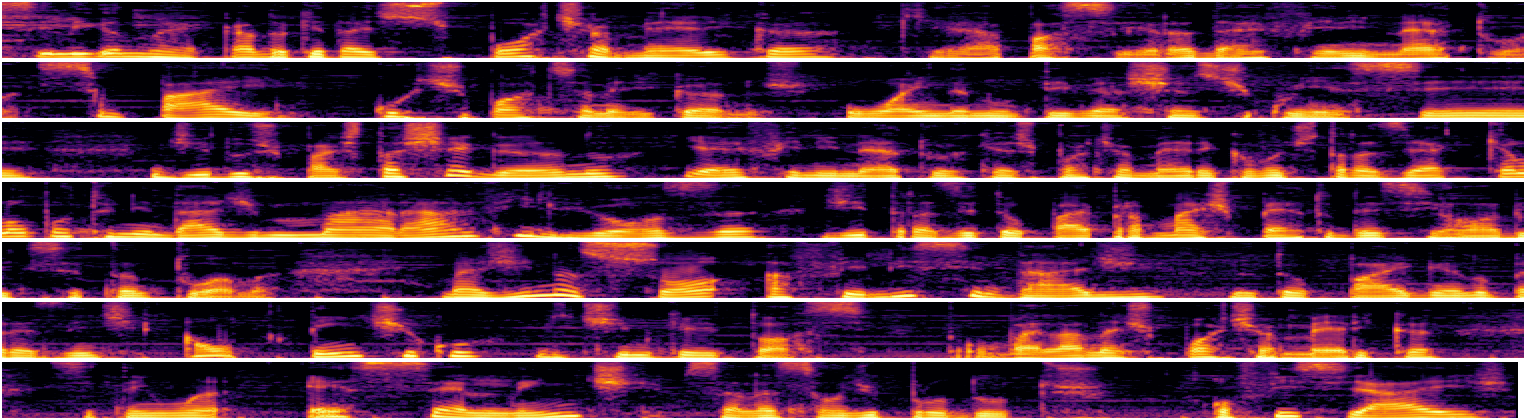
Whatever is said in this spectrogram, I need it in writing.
E se liga no recado aqui da Esporte América, que é a parceira da FN Network. Se o pai curte esportes americanos ou ainda não teve a chance de conhecer, o Dia dos Pais está chegando e a FN Network e a Esporte América vão te trazer aquela oportunidade maravilhosa de trazer teu pai para mais perto desse hobby que você tanto ama. Imagina só a felicidade do teu pai ganhando um presente autêntico do time que ele torce. Então vai lá na Esporte América, você tem uma excelente seleção de produtos oficiais,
